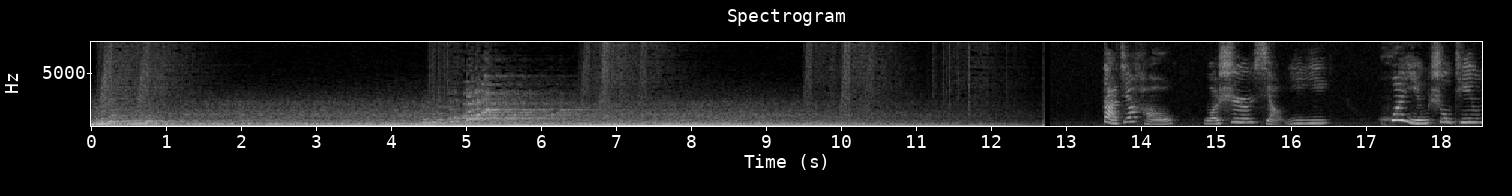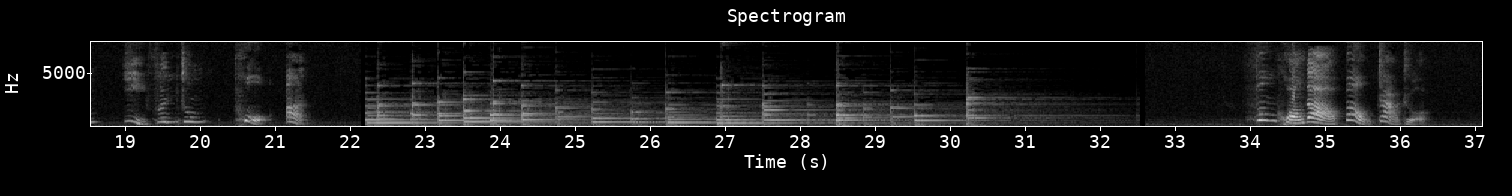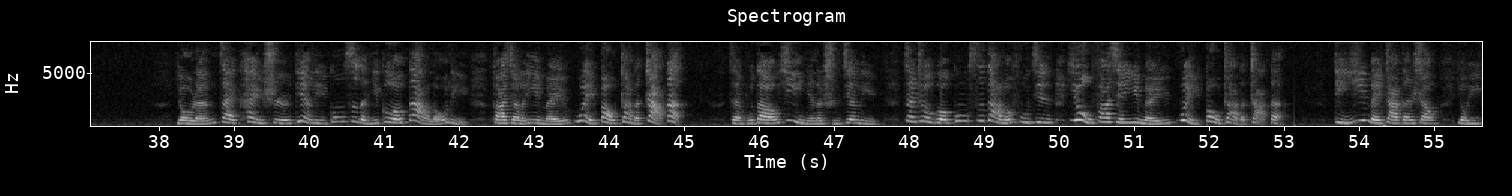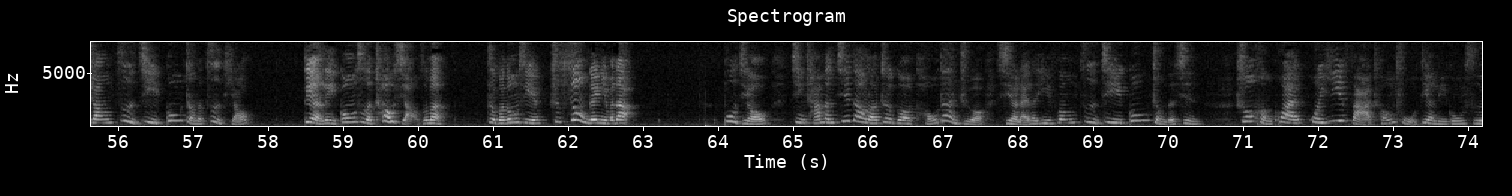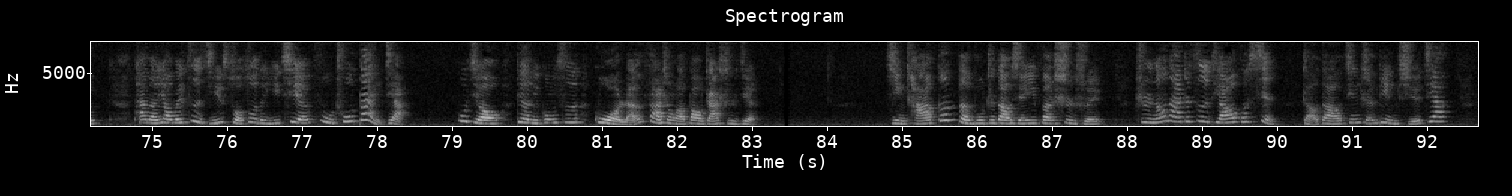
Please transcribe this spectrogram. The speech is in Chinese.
大家好，我是小依依，欢迎收听一分钟破。狂的爆炸者。有人在 K 市电力公司的一个大楼里发现了一枚未爆炸的炸弹，在不到一年的时间里，在这个公司大楼附近又发现一枚未爆炸的炸弹。第一枚炸弹上有一张字迹工整的字条：“电力公司的臭小子们，这个东西是送给你们的。”不久。警察们接到了这个投弹者写来的一封字迹工整的信，说很快会依法惩处电力公司，他们要为自己所做的一切付出代价。不久，电力公司果然发生了爆炸事件。警察根本不知道嫌疑犯是谁，只能拿着字条和信找到精神病学家。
